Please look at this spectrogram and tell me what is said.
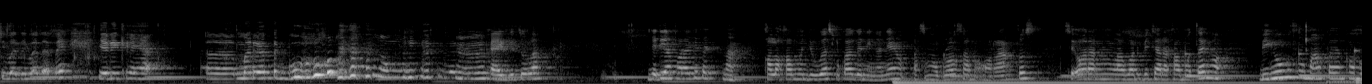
tiba-tiba teteh jadi kayak eh, Mario Teguh ngomongnya tiba-tiba. Mm, kayak gitulah. Jadi apalagi nah kalau kamu juga suka geningannya pas ngobrol sama orang terus si orang lawan bicara kamu teh ngo- bingung sama apa yang kamu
